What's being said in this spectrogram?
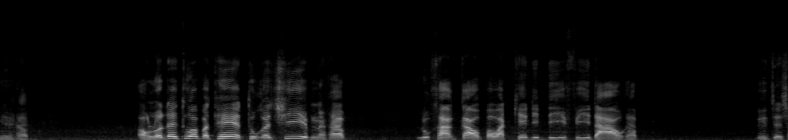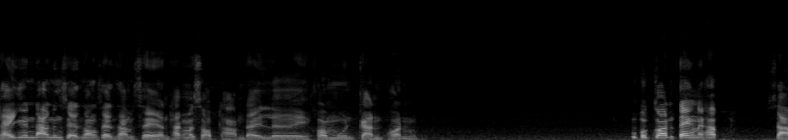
นี่ครับ ออกรถได้ทั่วประเทศทุกอาชีพนะครับ ลูกค้าเก่าประวัติเครดิตดีฟรีดาวครับ หรือจะใช้เงินดาวหนึ่งแสนสองแสนสามแสนทักมาสอบถามได้เลย ข้อมูลการผ่อน อุปกรณ์แต่งนะครับ สา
